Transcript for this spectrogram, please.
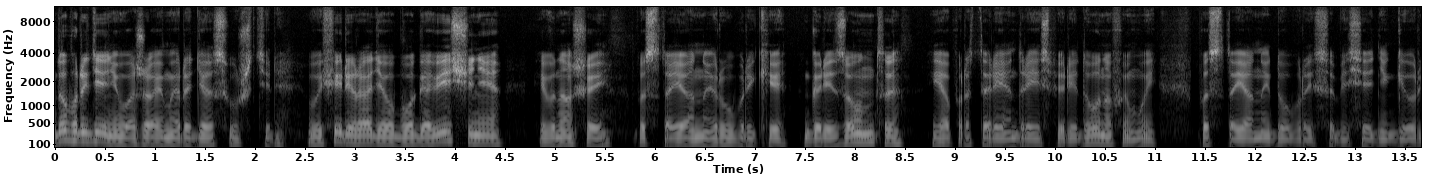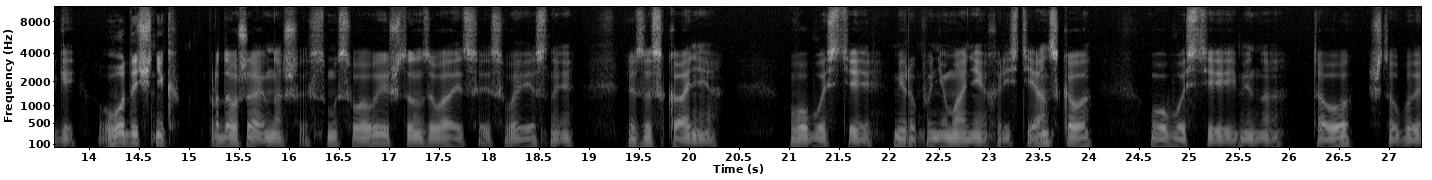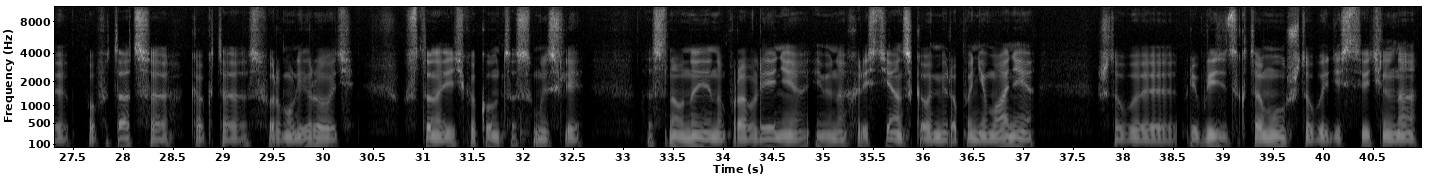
Добрый день, уважаемые радиослушатели. В эфире радио «Благовещение» и в нашей постоянной рубрике «Горизонты» я протерей Андрей Спиридонов и мой постоянный добрый собеседник Георгий Лодочник. Продолжаем наши смысловые, что называется, и словесные изыскания в области миропонимания христианского, в области именно того, чтобы попытаться как-то сформулировать, установить в каком-то смысле основные направления именно христианского миропонимания, чтобы приблизиться к тому, чтобы действительно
